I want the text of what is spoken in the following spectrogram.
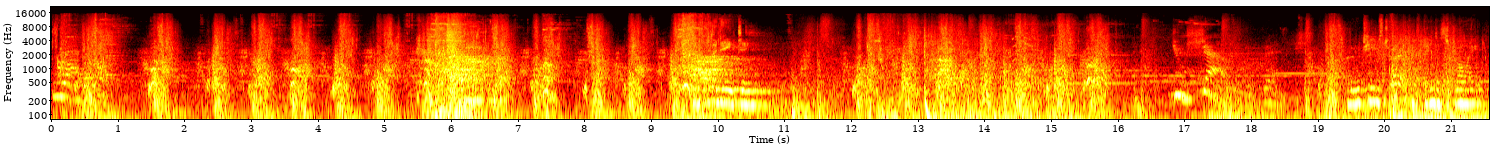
You shall Blue Team's turret has been destroyed.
